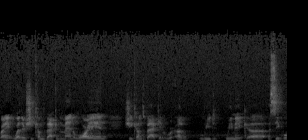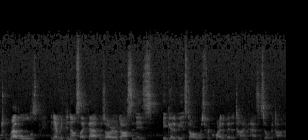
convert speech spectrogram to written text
right? Whether she comes back in The Mandalorian, she comes back in a re- remake, uh, a sequel to Rebels, and everything else like that. Rosario Dawson is going to be in Star Wars for quite a bit of time as Ahsoka Tano.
